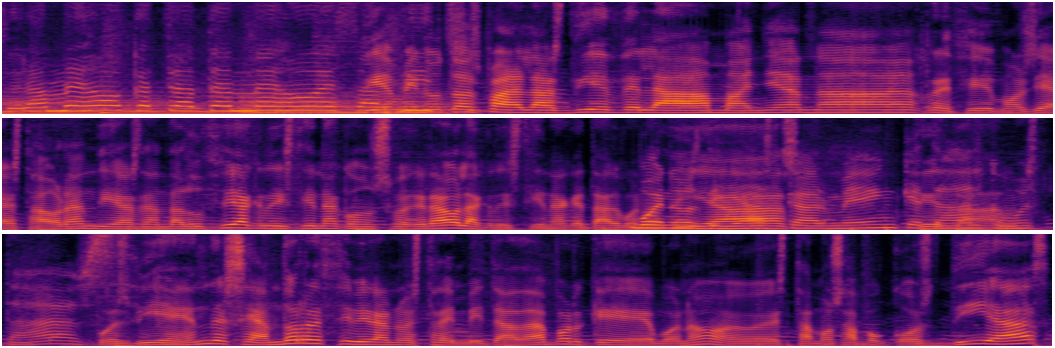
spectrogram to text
Será mejor que traten mejor esa 10 Ricci. minutos para las 10 de la mañana. Recibimos ya a esta hora en Días de Andalucía Cristina Consuegra. Hola Cristina, ¿qué tal? Buenos, Buenos días, Carmen. ¿Qué, tal? ¿Cómo estás? Pues bien, deseando recibir a nuestra invitada porque, bueno, estamos a pocos días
